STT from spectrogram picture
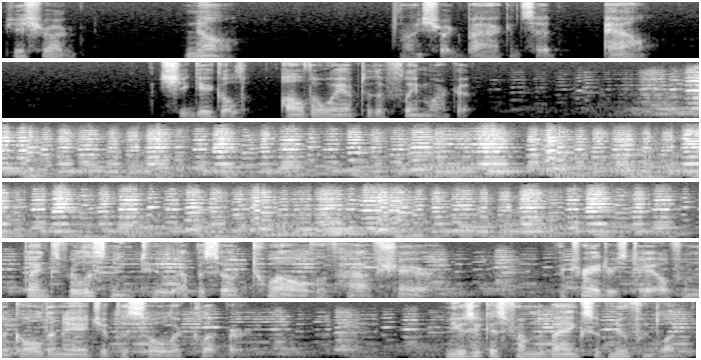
She shrugged. No. I shrugged back and said, Al. She giggled all the way up to the flea market. Thanks for listening to episode 12 of Half Share, a trader's tale from the golden age of the solar clipper. Music is from the banks of Newfoundland,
